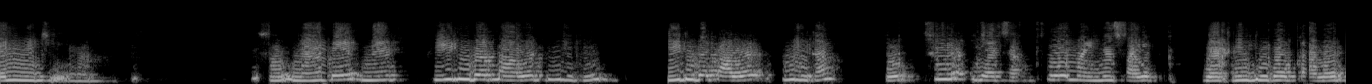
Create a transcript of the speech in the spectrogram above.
में चाहिए हाँ। सो यहाँ पे मैं three to the power two लिखूं। Three to the power two लिखा। तो फिर फोर माइनस फाइव या three to the power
